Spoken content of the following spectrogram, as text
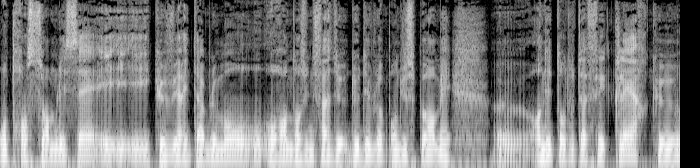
on transforme l'essai et, que véritablement on, rentre dans une phase de, développement du sport, mais euh, en étant tout à fait clair que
